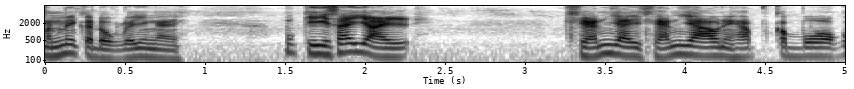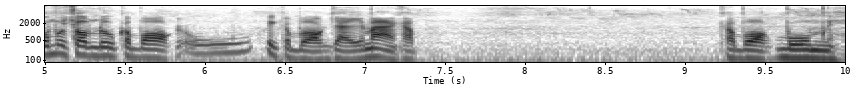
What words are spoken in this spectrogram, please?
มันไม่กระดกเลยยังไงบุ้งกีไซส์ใหญ่ แขนใหญ่แขนยาวเนี่ยครับกระบอกคุณผู้ชมดูกระบอกโอ้ยกระบอกใหญ่มากครับ กระบอกบูมนี่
